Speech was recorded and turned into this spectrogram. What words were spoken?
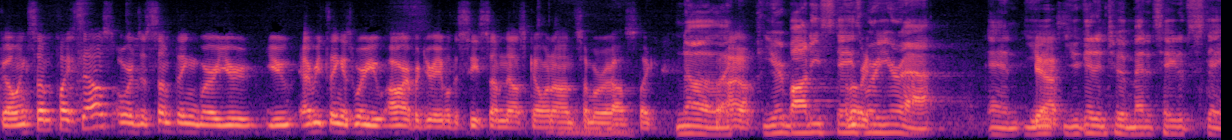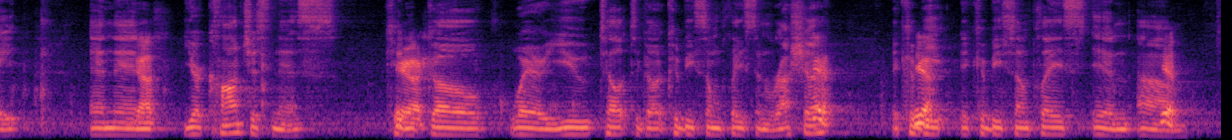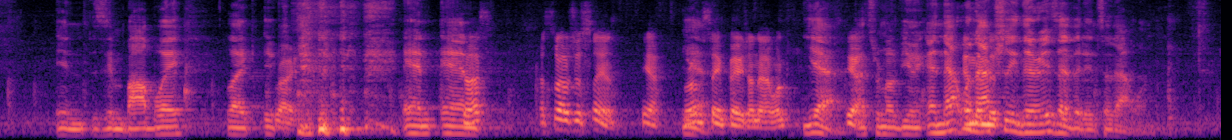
going someplace else, or is it something where you're you everything is where you are, but you're able to see something else going on somewhere else? Like No, like your body stays already- where you're at, and you Yes. you get into a meditative state, and then Yes. your consciousness can Yes. go where you tell it to go. It could be someplace in Russia. Yeah. It could Yeah. be it could be someplace in um, Yeah. in Zimbabwe, like it, Right. and and that's that's what I was just saying. Yeah, we're on the same page on that one. Yeah, Yeah. that's remote viewing, and that And one actually there is evidence of that one.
